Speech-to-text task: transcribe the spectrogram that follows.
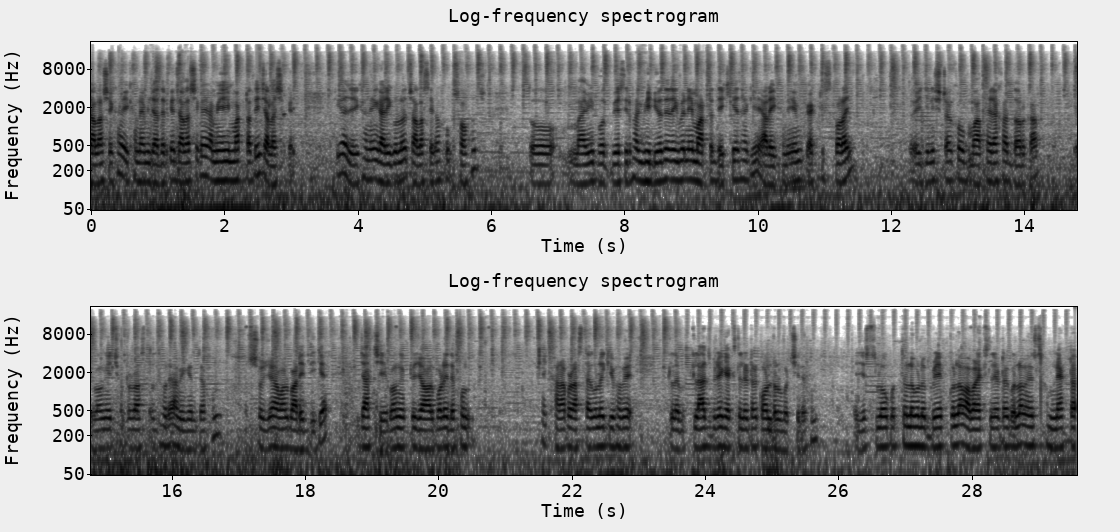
চালা শেখাই। এখানে আমি যাদেরকে চালা শেখাই, আমি এই মাঠটাতেই চালা শেখাই। ঠিক আছে? এখানে গাড়িগুলো চালা শেখা খুব সহজ। তো আমি বেশিরভাগ ভিডিওতে দেখবেন এই মাঠটা দেখিয়ে থাকি, আর এখানে আমি প্র্যাকটিস করাই। তো এই জিনিসটা খুব মাথায় রাখার দরকার এবং এই ছোট রাস্তা ধরে আমি কিন্তু এখন সোজা আমার বাড়ির দিকে যাচ্ছি এবং একটু যাওয়ার পরে দেখুন খারাপ রাস্তাগুলো কীভাবে ক্লাচ ব্রেক অ্যাক্সিলেটার কন্ট্রোল করছি, দেখুন। এই যে স্লো করতে হলে বলে ব্রেক করলাম, আবার অ্যাক্সিলেটার করলাম এর সামনে একটা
